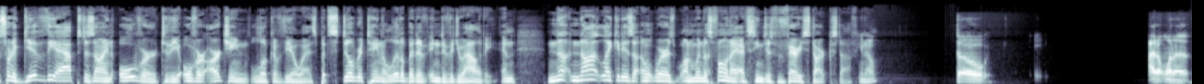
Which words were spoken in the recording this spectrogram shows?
sort of give the app's design over to the overarching look of the OS, but still retain a little bit of individuality, and not not like it is. uh, Whereas on Windows Phone, I, I've seen just very stark stuff. You know, so. I don't want to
